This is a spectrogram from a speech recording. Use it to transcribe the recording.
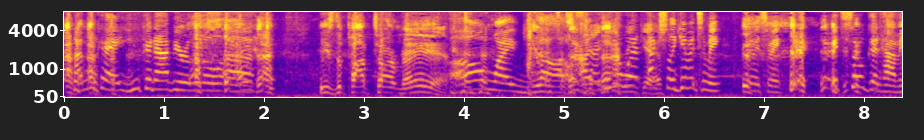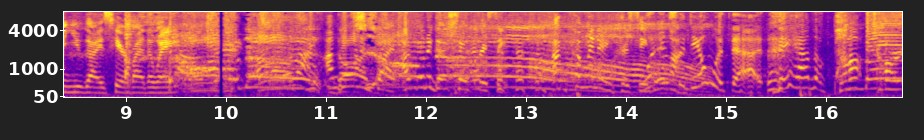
I'm okay. You can have your little. Uh, He's the Pop Tart man. oh my god! Okay, you know what? go. Actually, give it to me. Give it to me. It's so good having you guys here. By the way. Oh, no. I'm going inside. I'm going to go show Chrissy. I'm coming in, Chrissy. What Hold is the deal with that? They have a Pop Tart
